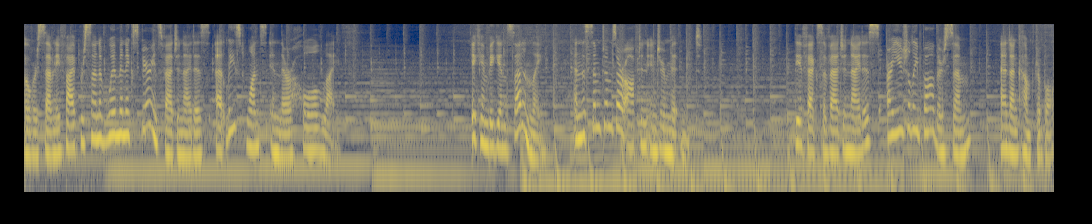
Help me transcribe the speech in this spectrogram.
Over 75% of women experience vaginitis at least once in their whole life. It can begin suddenly, and the symptoms are often intermittent. The effects of vaginitis are usually bothersome and uncomfortable,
